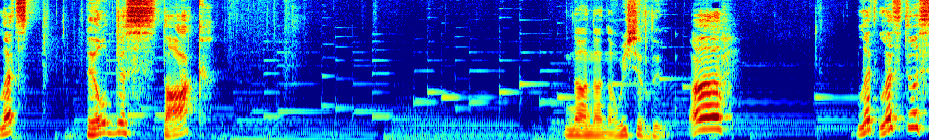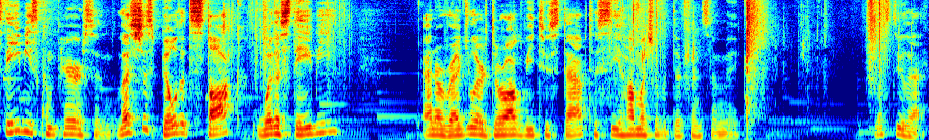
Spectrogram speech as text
Let's build this stock. No, no, no. We should loot. Uh, let, let's do a Staebies comparison. Let's just build it stock with a Staebie and a regular Durock V2 stab to see how much of a difference it makes. Let's do that.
